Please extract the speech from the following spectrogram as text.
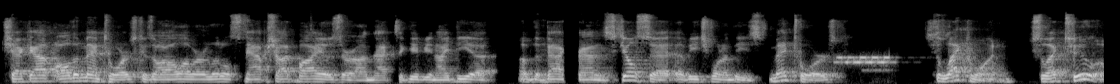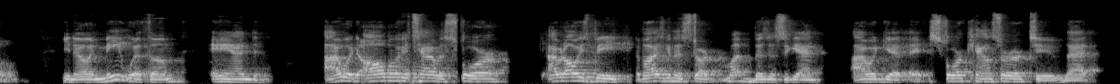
check out all the mentors because all of our little snapshot bios are on that to give you an idea of the background and skill set of each one of these mentors. Select one, select two of them, you know, and meet with them. And I would always have a score I would always be, if I was going to start my business again, I would get a score counselor or two that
